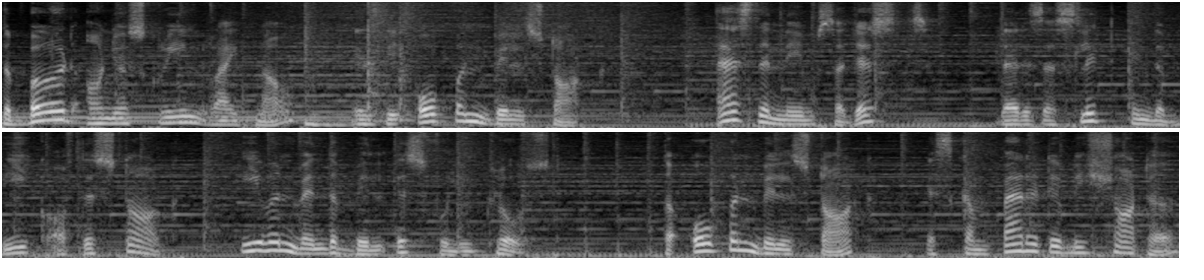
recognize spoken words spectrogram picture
The bird on your screen right now is the open bill stork. As the name suggests, there is a slit in the beak of the stork even when the bill is fully closed. The open bill stork is comparatively shorter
